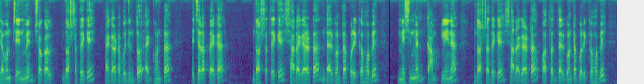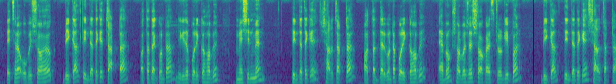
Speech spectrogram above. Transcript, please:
যেমন চেনম্যান সকাল দশটা থেকে এগারোটা পর্যন্ত এক ঘণ্টা, এছাড়া প্যাকার দশটা থেকে সাড়ে এগারোটা, দেড় ঘণ্টা পরীক্ষা হবে। মেশিনম্যান কাম ক্লিনার দশটা থেকে সাড়ে এগারোটা, অর্থাৎ দেড় ঘণ্টা পরীক্ষা হবে। এছাড়া অফিস সহায়ক, বিকাল তিনটা থেকে চারটা, অর্থাৎ এক ঘণ্টা লিখিত পরীক্ষা হবে। মেশিনম্যান তিনটা থেকে সাড়ে চারটা, অর্থাৎ দেড় ঘণ্টা পরীক্ষা হবে। এবং সর্বশেষ সহকারী স্টোর কিপার বিকাল তিনটা থেকে সাড়ে চারটা।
